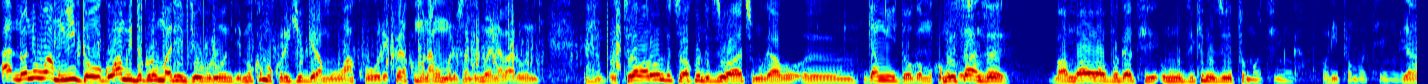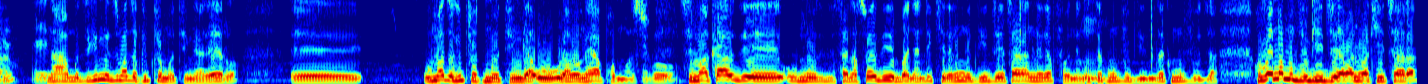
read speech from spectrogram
Ah, none wa mwidogo wa mwidogo w'umurinzi w'uburundi muko mu kuri kibwira mu wakure kubera ko munamwe muri usanzwe muri n'abarundi Eh, Eh, turi abarundi turakunda iby'iwacu mugabo bya mwidogo muko muri bama bavuga ati umuziki mwiza uri promotinga uri promoting. Ya. Eh, nta muziki mwiza umaze kwipromotinga rero. Eh, umaze kwipromotinga u- uraronka ya promotion. Simaka umusanasoye indirimbo nyandikire nk'umu DJ cyangwa telefone ngo nze kumuvuga nze kumuvuza. Kuko ndamuvugije abantu bakicara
